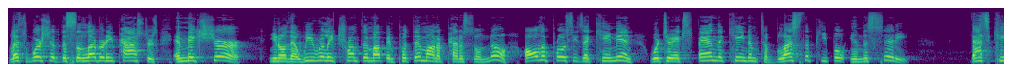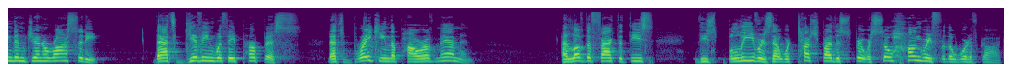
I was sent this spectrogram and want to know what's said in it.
Let's worship the celebrity pastors and make sure, you know, that we really trump them up and put them on a pedestal. No, all the proceeds that came in were to expand the kingdom to bless the people in the city. That's kingdom generosity. That's giving with a purpose. That's breaking the power of mammon. I love the fact that these, these believers that were touched by the Spirit were so hungry for the Word of God.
